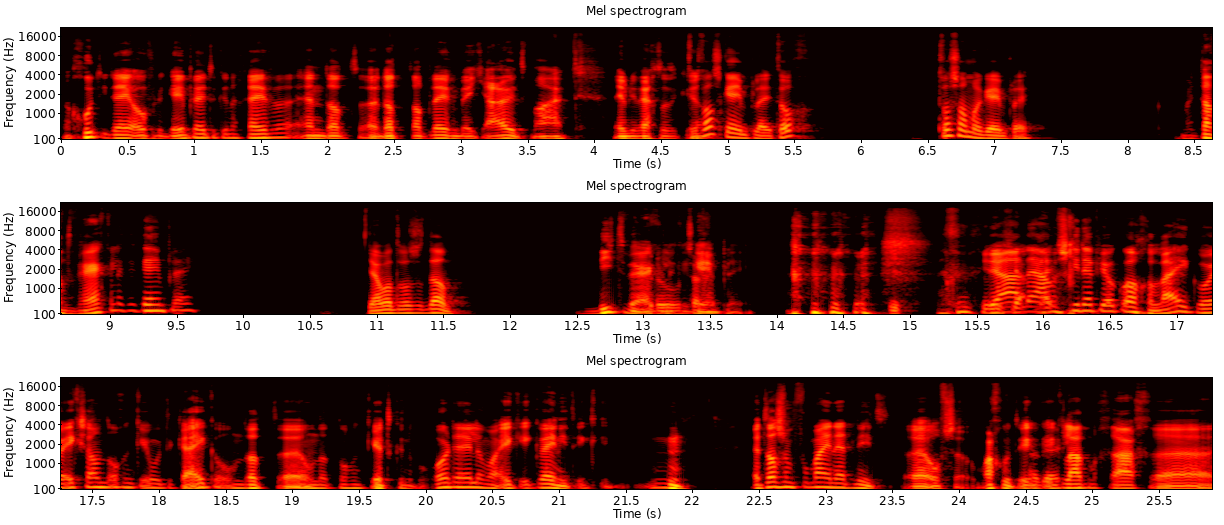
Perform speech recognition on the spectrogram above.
een goed idee over de gameplay te kunnen geven. En dat, uh, dat, dat bleef een beetje uit. Maar neem niet weg dat ik. Het was gameplay, toch? Het was allemaal gameplay. Maar daadwerkelijke gameplay? Ja, wat was het dan? Niet werkelijke gameplay. ja, nou ja, misschien heb je ook wel gelijk hoor. Ik zou hem nog een keer moeten kijken om dat, uh, om dat nog een keer te kunnen beoordelen. Maar ik, ik weet niet. Ik, ik mm. Het was hem voor mij net niet, uh, of zo. Maar goed, ik, okay. ik laat me graag... Uh,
